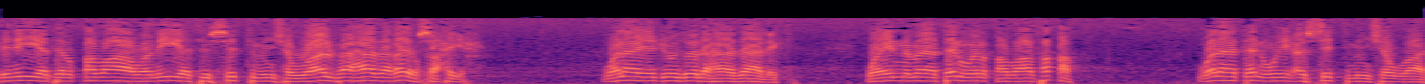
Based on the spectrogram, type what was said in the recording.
بنية القضاء ونية الست من شوال فهذا غير صحيح ولا يجوز لها ذلك وإنما تنوي القضاء فقط ولا تنوي الست من شوال.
